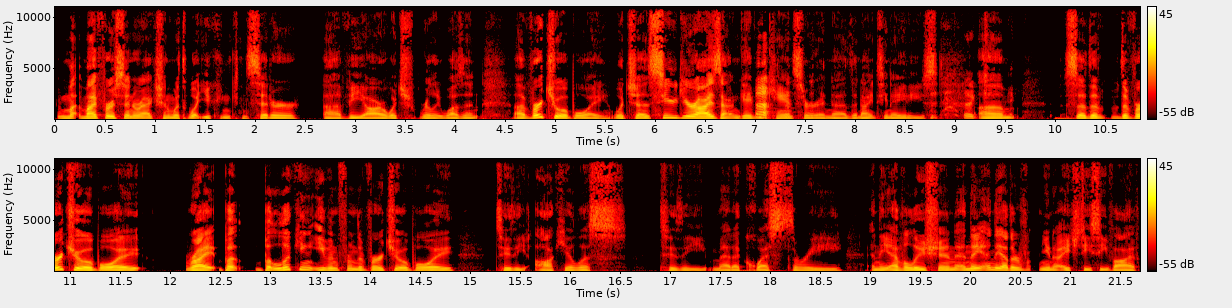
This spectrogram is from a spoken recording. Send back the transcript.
My, my first interaction with what you can consider uh, VR, which really wasn't uh, Virtual Boy, which uh, seared your eyes out and gave you cancer in uh, the 1980s. Um, so the the Virtual Boy, right? But but looking even from the Virtual Boy to the Oculus to the Meta Quest 3 and the evolution and the and the other you know HTC Vive,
